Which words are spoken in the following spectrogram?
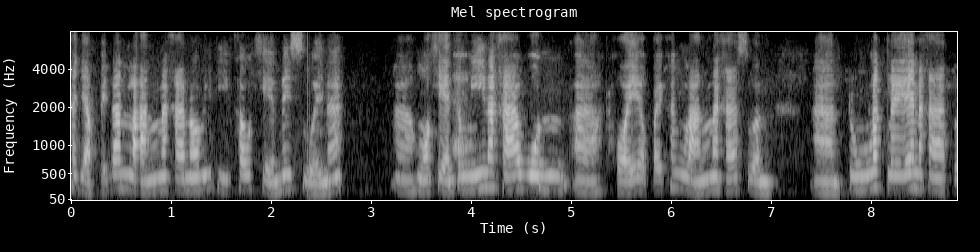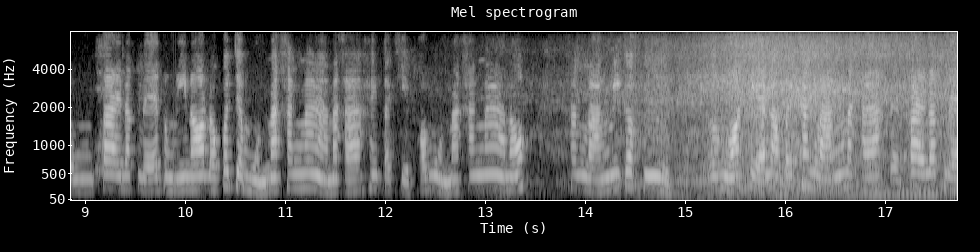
ขยับไปด้านหลังนะคะเนาะวิธีเข้าแขนให้สวยนะหัวแขนตรงนี้นะคะ วนอถอยออกไปข้างหลังนะคะ ส่วนตรงรักแร้นะคะ ตรงใต้รักแร้ตรงนี้เนาะเราก็จะหมุนมาข้างหน้านะคะ ให้ตะเข็บเขาหมุนมาข้างหน้าเนาะข้างหลังนี่ก็คือเอ่อหัวแขนเอาไปข้างหลังนะคะ แต่ใต้รักแร้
